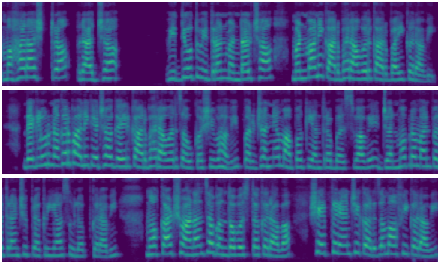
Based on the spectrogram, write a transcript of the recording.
महाराष्ट्र राज्य विद्युत वितरण मंडळच्या मनमानी कारभारावर कारवाई करावी. देगलूर नगरपालिकेच्या गैरकारभारावर चौकशी व्हावी. पर्जन्य मापक यंत्र बसवावे. जन्म प्रमाणपत्रांची प्रक्रिया सुलभ करावी. मोकाट श्वानांचा बंदोबस्त करावा. शेतकऱ्यांची कर्जमाफी करावी.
